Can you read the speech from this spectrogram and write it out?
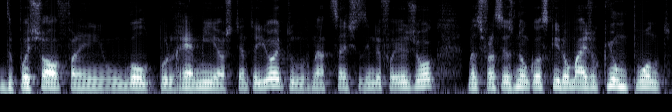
depois sofrem um gol por Remy aos 78. O Renato Sanches ainda foi a jogo, mas os franceses não conseguiram mais do que um ponto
